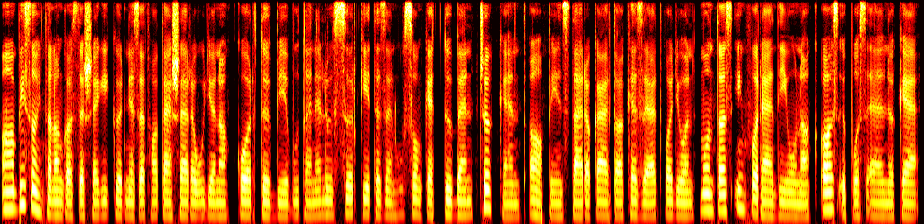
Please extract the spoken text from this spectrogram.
A bizonytalan gazdasági környezet hatására ugyanakkor több év után először 2022-ben csökkent a pénztárak által kezelt vagyon, mondta az Inforádiónak az ÖPOSZ elnöke.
